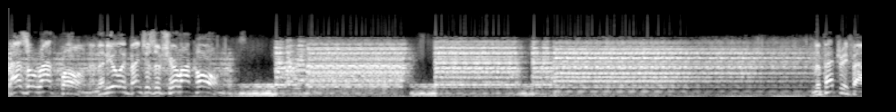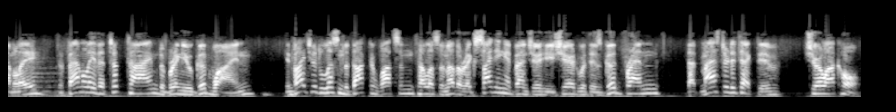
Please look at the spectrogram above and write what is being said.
Basil Rathbone and the new adventures of Sherlock Holmes. The Petri family, the family that took time to bring you good wine, invites you to listen to Dr. Watson tell us another exciting adventure he shared with his good friend, that master detective, Sherlock Holmes.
